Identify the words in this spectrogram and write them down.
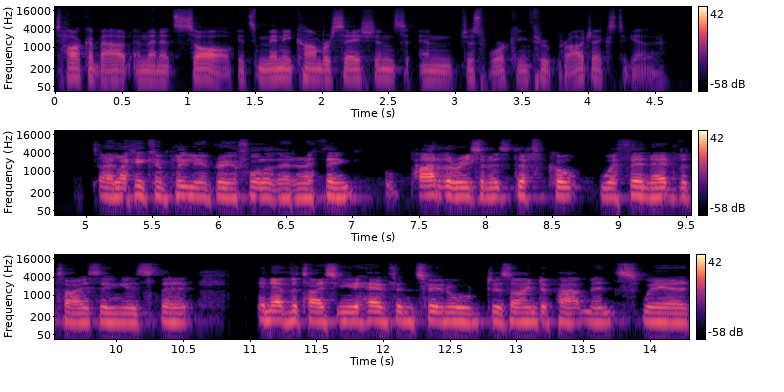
talk about and then it's solved. It's many conversations and just working through projects together. I like I completely agree with all of that, and I think part of the reason it's difficult within advertising is that in advertising you have internal design departments where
